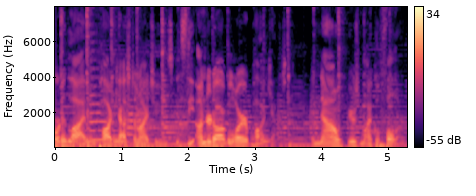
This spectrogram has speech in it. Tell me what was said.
Recorded live and podcast on iTunes, it's the Underdog Lawyer Podcast. And now, here's Michael Fuller.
